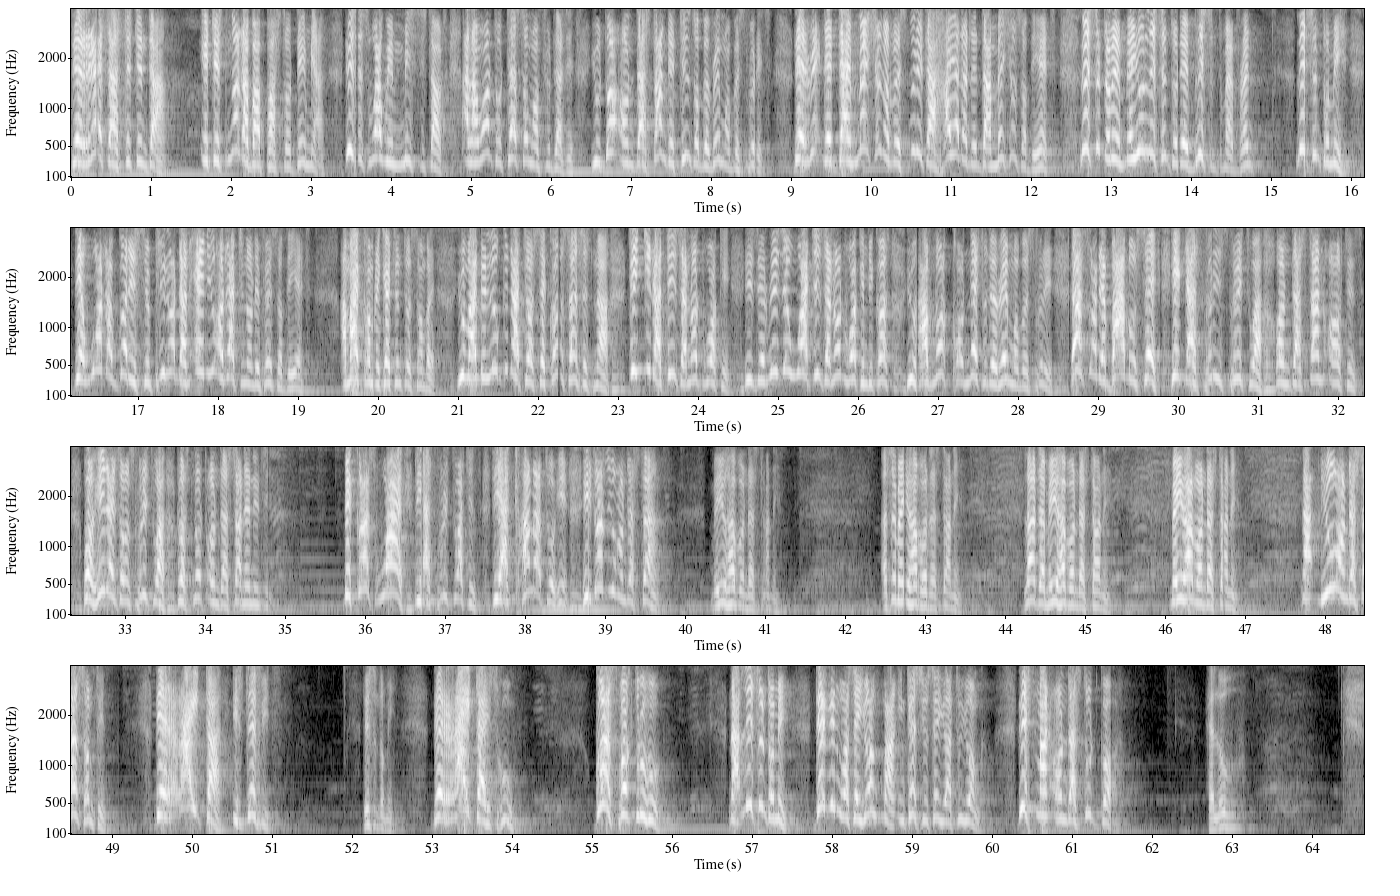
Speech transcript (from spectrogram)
The rest are sitting down. It is not about Pastor Damien. This is why we miss it out. And I want to tell some of you that you don't understand the things of the realm of the spirit. The, the dimension of the spirit are higher than the dimensions of the earth. Listen to me. May you listen to them. Listen to my friend. Listen to me. The word of God is superior than any other thing on the face of the earth. Am I communicating to somebody? You might be looking at your circumstances now, thinking that things are not working. Is the reason why things are not working because you have not connected to the realm of the spirit. That's what the Bible says. He that spirit spiritual understand all things, but he that is unspiritual does not understand anything. Because why? They are spiritual things. They are carnal to him. He doesn't understand. May you have understanding. I said, may you have understanding. Louder, may you have understanding. May you have understanding. Now, do you understand something? The writer is David. Listen to me. The writer is who? God spoke through who? Now, listen to me. David was a young man, in case you say you are too young. This man understood God. Hello?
